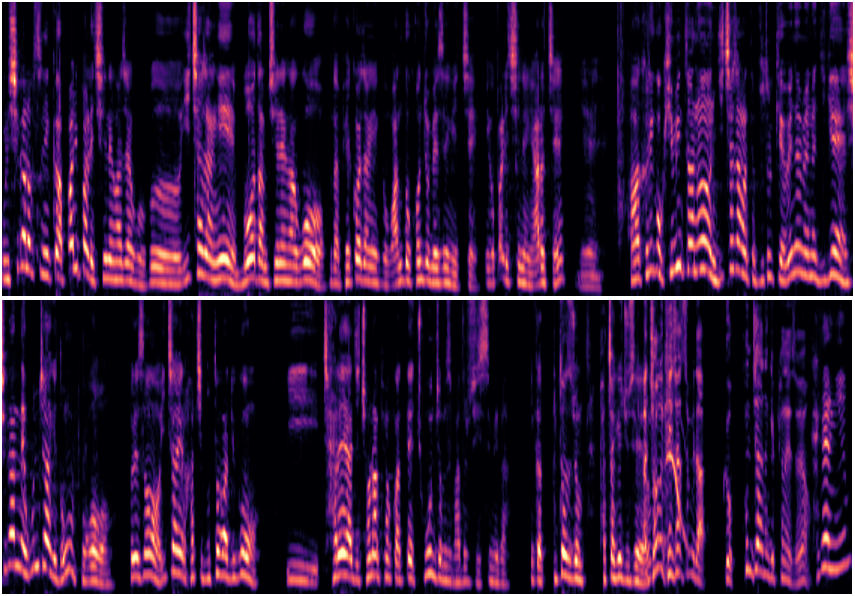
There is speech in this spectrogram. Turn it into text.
우리 시간 없으니까 빨리빨리 진행하자고. 그이 차장이 무화담 진행하고 그다음 백 과장이 그 완도 건조 매생이 있지. 이거 빨리 진행해. 알았지? 예. 아 그리고 김인턴은 이 차장한테 붙을게요. 왜냐면은 이게 시간 내 혼자 하기 너무 버거워. 그래서 이 차장이랑 같이 붙어가지고 이 잘해야지 전환 평가 때 좋은 점수 받을 수 있습니다. 그러니까 붙어서 좀 바짝 해주세요. 아, 저는 괜찮습니다. 그 혼자 하는 게 편해서요. 사장님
